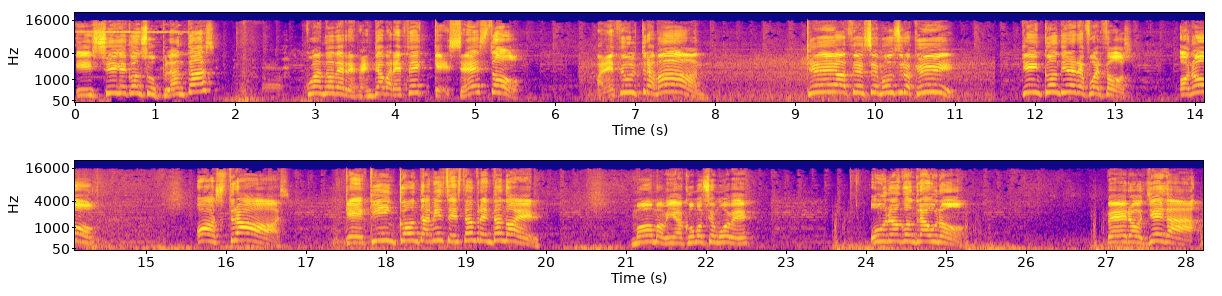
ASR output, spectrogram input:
y sigue con sus plantas cuando de repente aparece ¿Qué es esto? ¡Parece Ultraman! ¿Qué hace ese monstruo aquí? King Kong tiene refuerzos ¿O no? ¡Ostras! Que King Kong también se está enfrentando a él Mamma mía, cómo se mueve Uno contra uno pero llega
